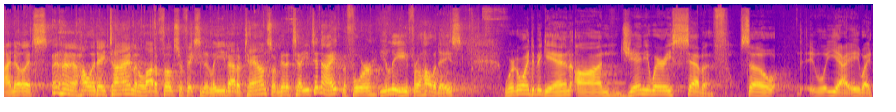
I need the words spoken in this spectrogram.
I know it's holiday time and a lot of folks are fixing to leave out of town, so I'm going to tell you tonight, before you leave for the holidays, we're going to begin on January 7th. So, yeah, anyway,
